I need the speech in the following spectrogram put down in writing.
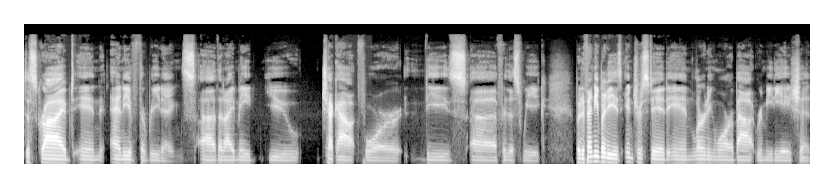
described in any of the readings uh, that I made you check out for these uh, for this week. But if anybody is interested in learning more about remediation,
